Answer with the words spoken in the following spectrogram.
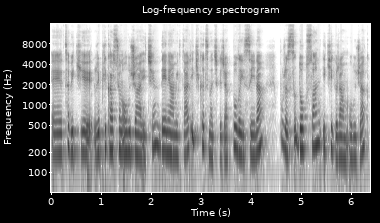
e, tabii ki replikasyon olacağı için DNA miktarı iki katına çıkacak. Dolayısıyla burası 92 gram olacak.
